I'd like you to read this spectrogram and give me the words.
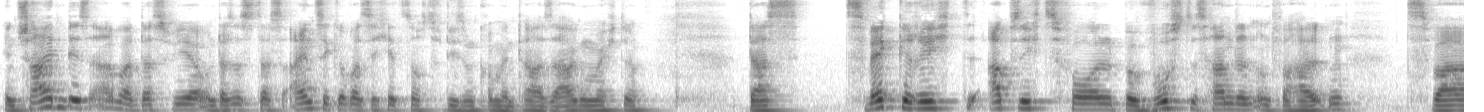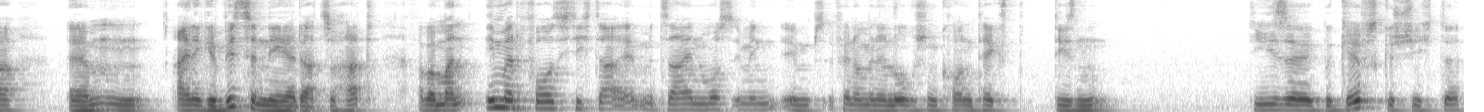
Entscheidend ist aber, dass wir, und das ist das Einzige, was ich jetzt noch zu diesem Kommentar sagen möchte, dass zweckgericht, absichtsvoll, bewusstes Handeln und Verhalten zwar ähm, eine gewisse Nähe dazu hat, aber man immer vorsichtig damit sein muss, im, im phänomenologischen Kontext diesen, diese Begriffsgeschichte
